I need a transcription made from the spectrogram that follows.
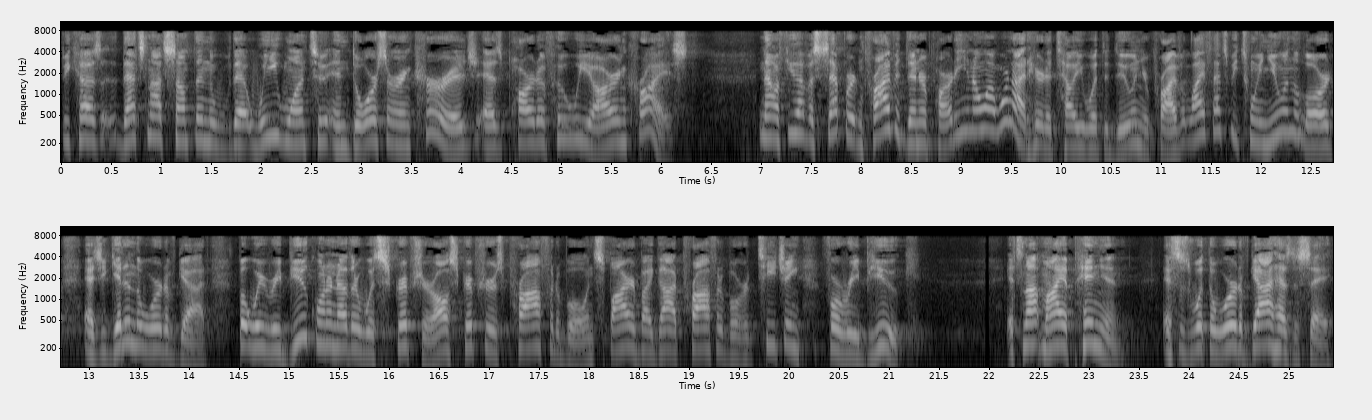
because that's not something that we want to endorse or encourage as part of who we are in Christ. Now, if you have a separate and private dinner party, you know what? We're not here to tell you what to do in your private life. That's between you and the Lord as you get in the Word of God. But we rebuke one another with Scripture. All Scripture is profitable, inspired by God, profitable for teaching, for rebuke. It's not my opinion. This is what the Word of God has to say.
